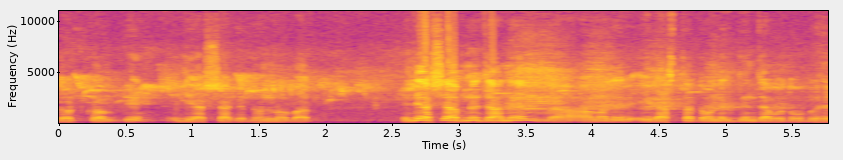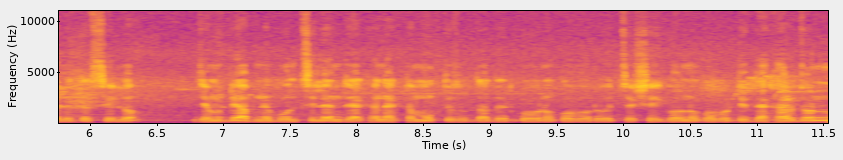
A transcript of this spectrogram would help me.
ডট কমকে। ইলিয়াস শাহকে ধন্যবাদ। ইলিয়াস শাহ, আপনি জানেন আমাদের এই রাস্তাটা অনেক দিন যাবত অবহেলিত ছিল। যেমনটি আপনি বলছিলেন যে এখানে একটা মুক্তিযোদ্ধাদের গৌরকবর রয়েছে, সেই গৌরকবরটি দেখার জন্য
